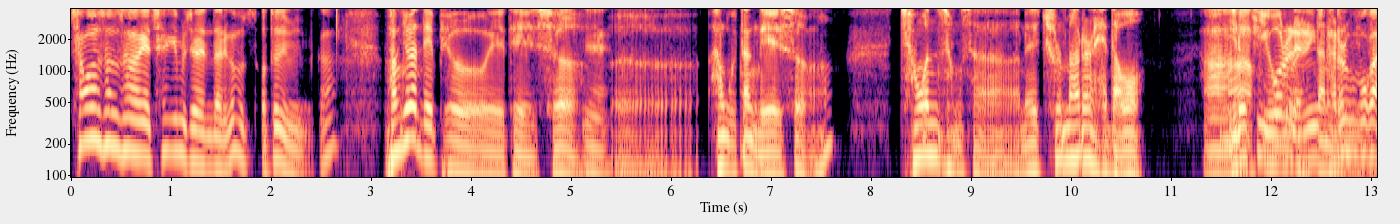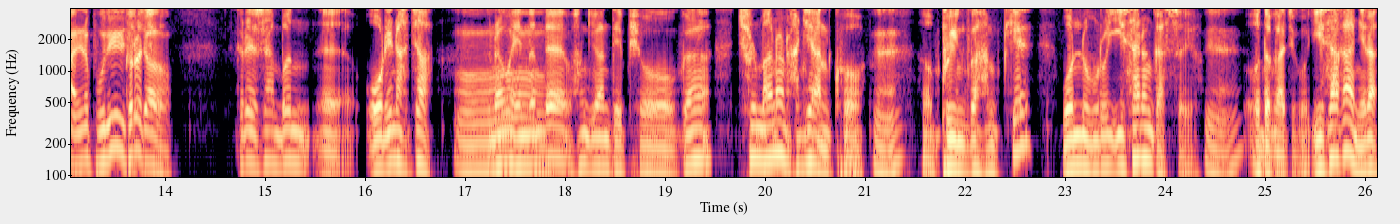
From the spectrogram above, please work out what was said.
창원 성산의 책임을 져야 된다는 건 어떤 의미입니까? 황교안 대표에 대해서 예. 어, 한국당 내에서 창원 성산에 출마를 해다오. 아, 이렇게 후보를 내는 다른 겁니다. 후보가 아니라 본인이 그렇죠. 직접. 그래서 한번 에, 올인하자라고 어. 했는데 황교안 대표가 출마는 하지 않고 예. 어, 부인과 함께 원룸으로 이사는 갔어요. 예. 얻어가지고 이사가 아니라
